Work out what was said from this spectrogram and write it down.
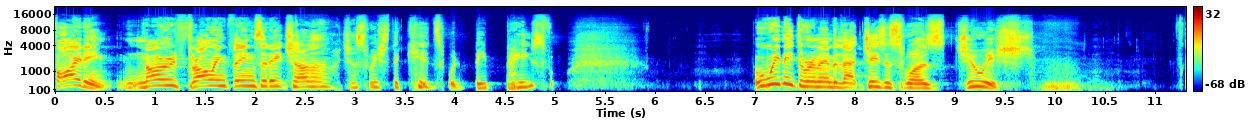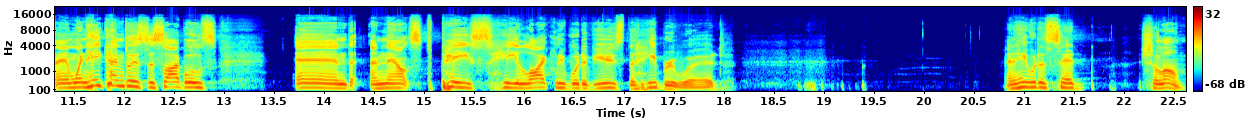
fighting, no throwing things at each other. I just wish the kids would be peaceful. we need to remember that Jesus was Jewish. And when he came to his disciples and announced peace, he likely would have used the Hebrew word. And he would have said, Shalom.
